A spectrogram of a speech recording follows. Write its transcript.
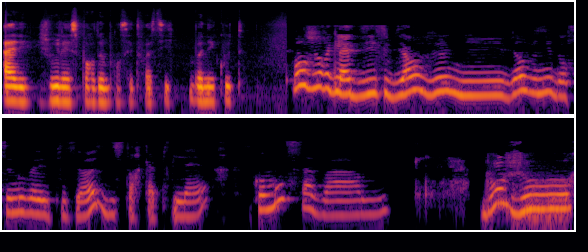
Allez, je vous laisse pour de bon cette fois-ci. Bonne écoute. Bonjour Gladys, bienvenue. Bienvenue dans ce nouvel épisode d'Histoire capillaire. Comment ça va? Bonjour.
